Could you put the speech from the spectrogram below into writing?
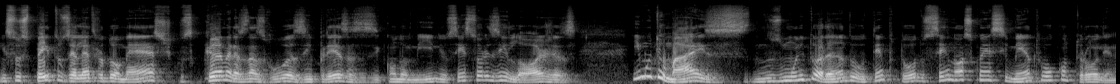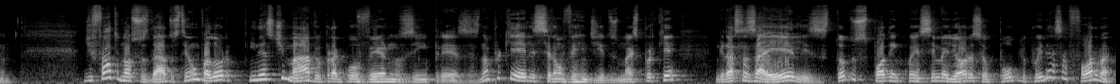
insuspeitos eletrodomésticos, câmeras nas ruas, empresas e condomínios, sensores em lojas e muito mais, nos monitorando o tempo todo sem nosso conhecimento ou controle. De fato, nossos dados têm um valor inestimável para governos e empresas, não porque eles serão vendidos, mas porque, graças a eles, todos podem conhecer melhor o seu público e, dessa forma,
